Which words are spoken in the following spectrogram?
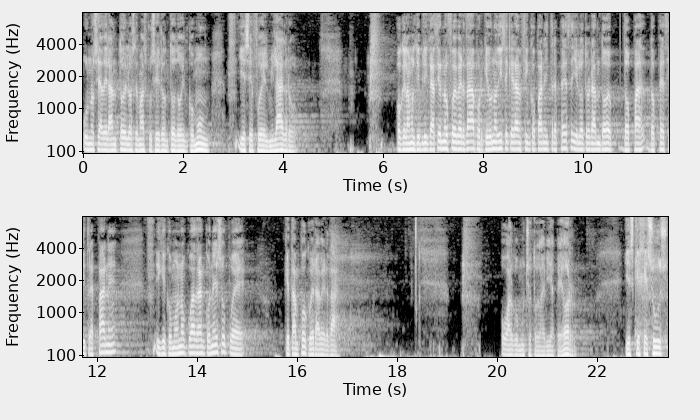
uno se adelantó y los demás pusieron todo en común y ese fue el milagro. O que la multiplicación no fue verdad porque uno dice que eran cinco panes y tres peces y el otro eran dos, dos, dos peces y tres panes y que como no cuadran con eso, pues que tampoco era verdad. O algo mucho todavía peor, y es que Jesús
